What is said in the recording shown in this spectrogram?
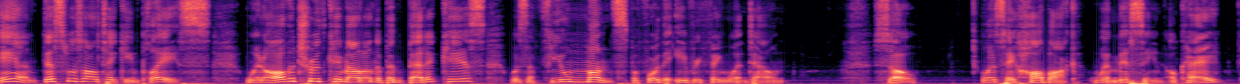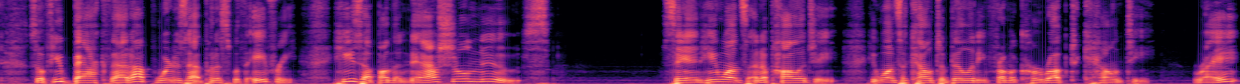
And this was all taking place when all the truth came out on the Ben Bembenek case was a few months before the Avery thing went down. So let's say Halbach went missing, okay? So if you back that up, where does that put us with Avery? He's up on the national news saying he wants an apology. He wants accountability from a corrupt county, right?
